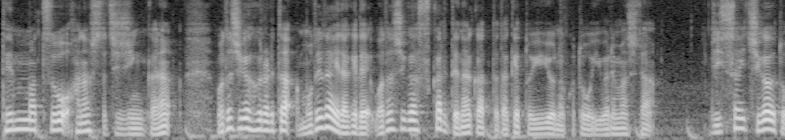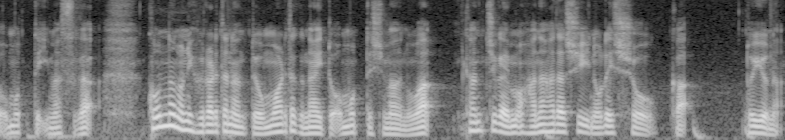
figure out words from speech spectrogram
顛末を話した知人から私が振られたモテたいだけで私が好かれてなかっただけというようなことを言われました。実際違うと思っていますがこんなのに振られたなんて思われたくないと思ってしまうのは勘違いも甚だしいのでしょうか？というような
